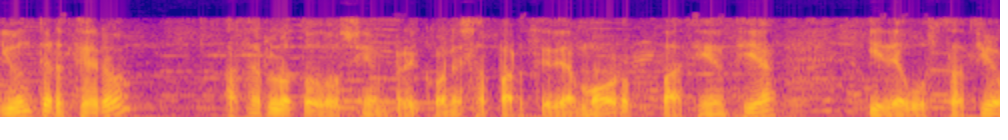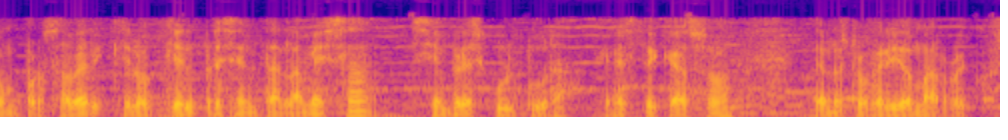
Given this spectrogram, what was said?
Y un tercero, hacerlo todo siempre con esa parte de amor, paciencia y degustación por saber que lo que él presenta en la mesa siempre es cultura, en este caso de nuestro querido Marruecos.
